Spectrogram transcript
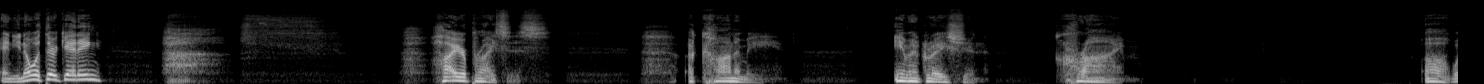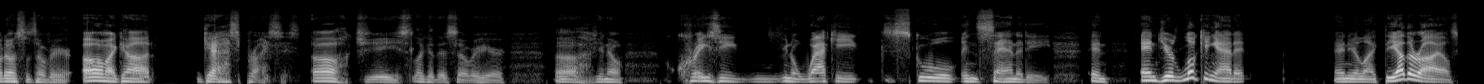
And you know what they're getting? Higher prices, economy, immigration, crime. Oh, what else is over here? Oh my God, gas prices. Oh, geez, look at this over here. Uh, you know, crazy, you know, wacky school insanity, and and you're looking at it, and you're like, the other aisles.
